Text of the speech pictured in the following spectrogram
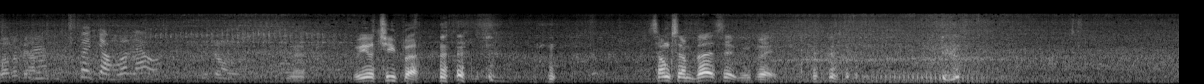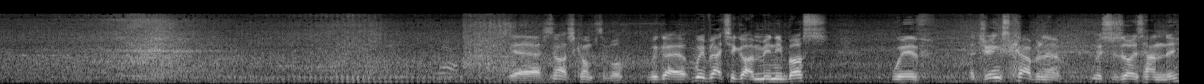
บอกก็แบบ นะเคยจองรถแล้ว ไม่ต้อง Yeah. We are cheaper. Song some bets it with it. Yeah, it's not as comfortable. We got a, we've actually got a minibus with a drinks cabinet, which is always handy.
